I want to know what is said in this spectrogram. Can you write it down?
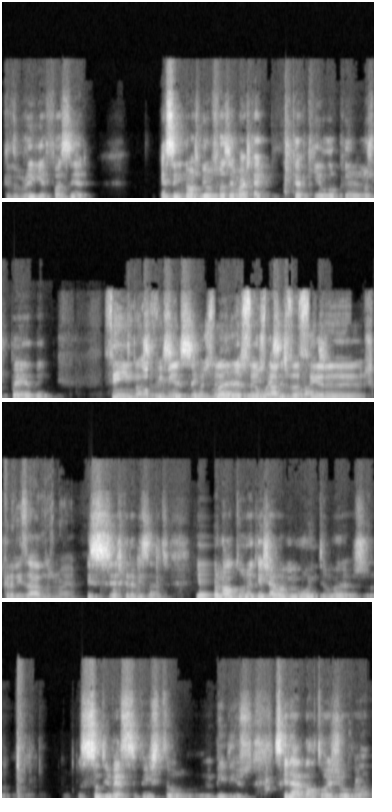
que deveria fazer? É assim, nós devemos fazer mais que, aquilo que nos pedem. Sim, obviamente, assim, mas, sem, mas, sem é estarmos a ser eh, escravizados, não é? Isso, ser escravizados. Eu, na altura, queixava-me muito, mas se eu tivesse visto vídeos, se calhar, de autoajuda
